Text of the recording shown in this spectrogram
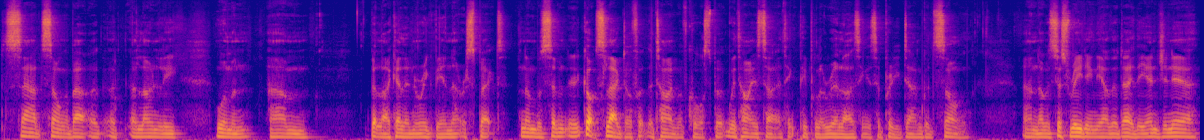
sad song about a, a, a lonely woman. Um, a bit like Eleanor Rigby in that respect. Number seven, it got slagged off at the time, of course, but with hindsight, I think people are realizing it's a pretty damn good song. And I was just reading the other day, the engineer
